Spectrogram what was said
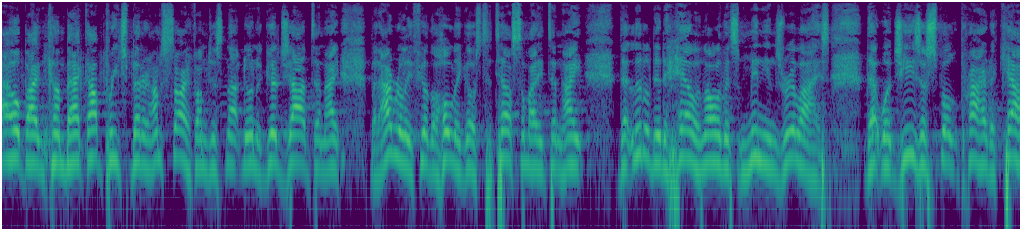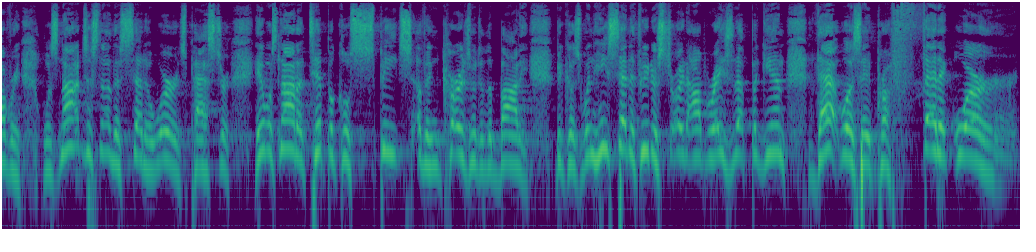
I hope I can come back. I'll preach better. I'm sorry if I'm just not doing a good job tonight, but I really feel the Holy Ghost to tell somebody tonight that little did hell and all of its minions realize that what Jesus spoke prior to Calvary was not just another set of words, Pastor. It was not a typical speech of encouragement to the body because when he said, If you destroy it, I'll raise it up again, that was a prophetic word.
